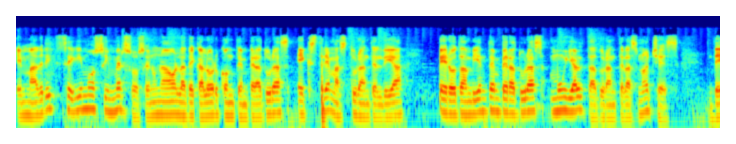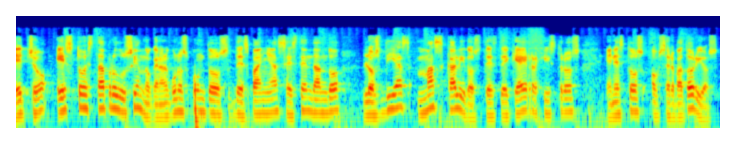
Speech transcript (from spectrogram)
En Madrid seguimos inmersos en una ola de calor con temperaturas extremas durante el día pero también temperaturas muy altas durante las noches. De hecho, esto está produciendo que en algunos puntos de España se estén dando los días más cálidos desde que hay registros en estos observatorios.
